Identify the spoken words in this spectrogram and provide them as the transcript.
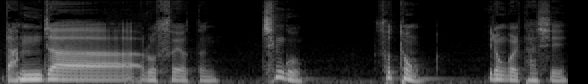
남자로서의 어떤 친구, 소통 이런 걸 다시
